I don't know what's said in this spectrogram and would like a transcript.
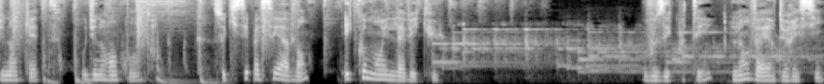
d'une enquête ou d'une rencontre, ce qui s'est passé avant et comment il l'a vécu. Vous écoutez l'envers du récit.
